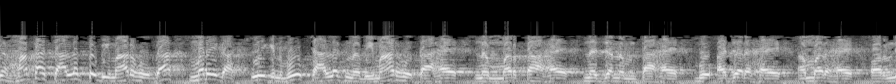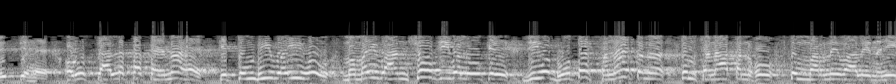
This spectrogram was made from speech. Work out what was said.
यहाँ का चालक तो बीमार होगा, मरेगा, लेकिन वो चालक न बीमार होता है, न मरता है, न जन्मता है। वो अजर है, अमर है, और नित्य है और उस चालक का कहना है कि तुम भी वही हो। ममई वांशो जीवल के जीव भूत सनातन। तुम सनातन हो, तुम मरने वाले नहीं,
